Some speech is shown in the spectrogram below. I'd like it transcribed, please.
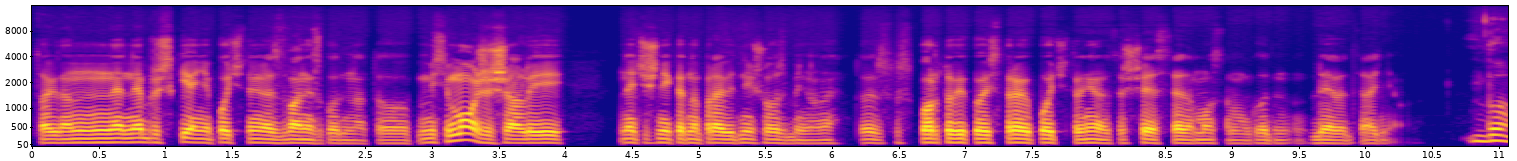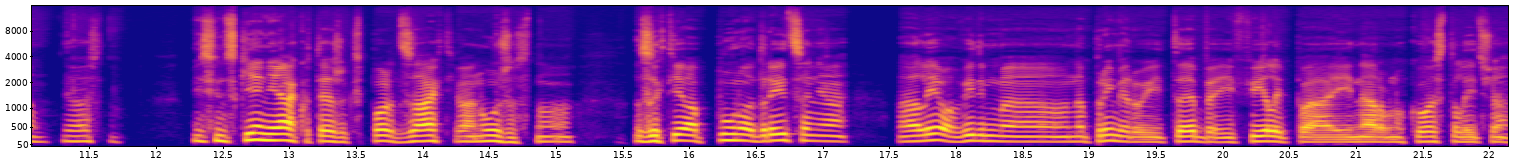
tako da ne, ne breš skijanje početi trenirati s 12 godina, to mislim možeš, ali nećeš nikad napraviti ništa ozbiljno, ne. To su sportovi koji se trebaju početi trenirati sa 6, 7, 8 godina, 9 zadnja. Da, jasno. Mislim, skijanje je jako težak sport, zahtjevan, užasno, zahtjeva puno odricanja, ali evo, vidim na primjeru i tebe i Filipa i naravno Kostelića,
